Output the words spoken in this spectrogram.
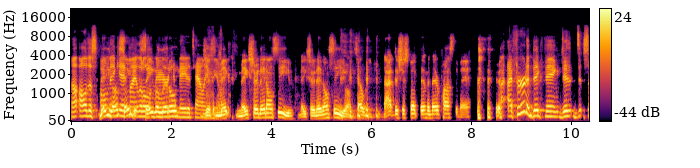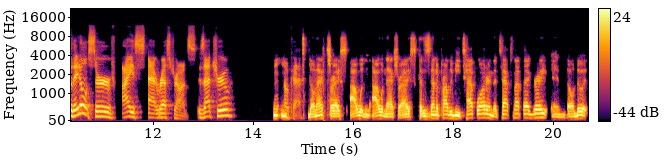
I'll just I'll make it my it. little Save American made Italian. Just meal. make make sure they don't see you. Make sure they don't see you. I'm telling you, not disrespect them and their pasta, man. I've heard a big thing. Did, So they don't serve ice at restaurants. Is that true? Mm-mm. Okay. Don't ask for ice. I wouldn't. I wouldn't ask for ice because it's gonna probably be tap water, and the tap's not that great. And don't do it.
